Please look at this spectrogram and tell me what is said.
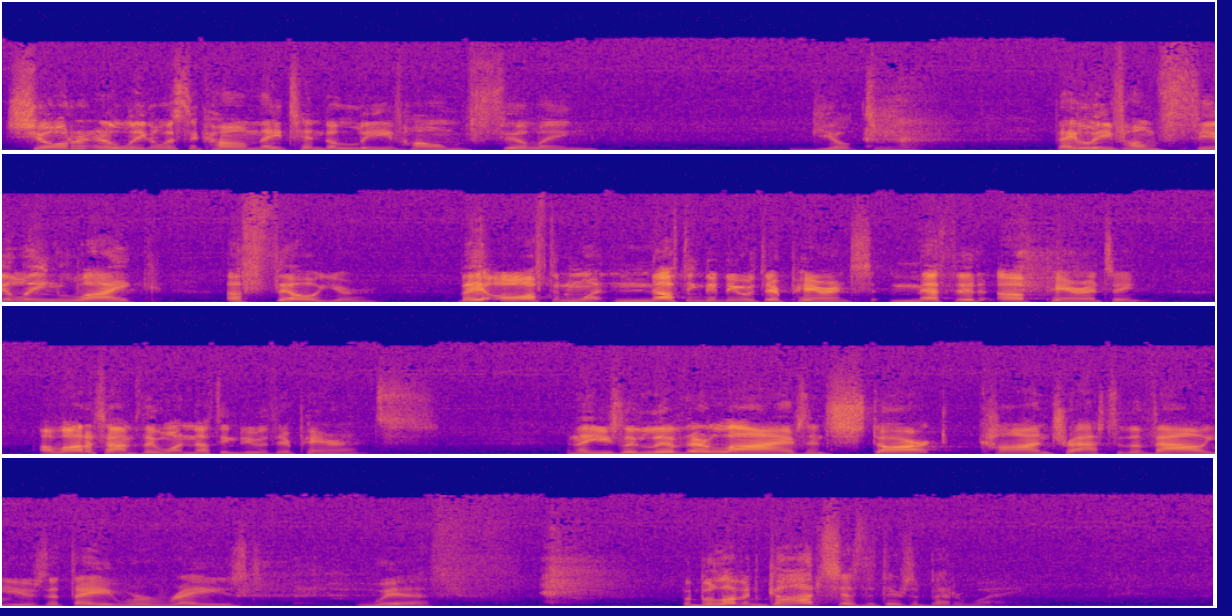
Children in a legalistic home, they tend to leave home feeling guilty. They leave home feeling like a failure. They often want nothing to do with their parents' method of parenting. A lot of times they want nothing to do with their parents. And they usually live their lives in stark contrast to the values that they were raised with. But, beloved, God says that there's a better way.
